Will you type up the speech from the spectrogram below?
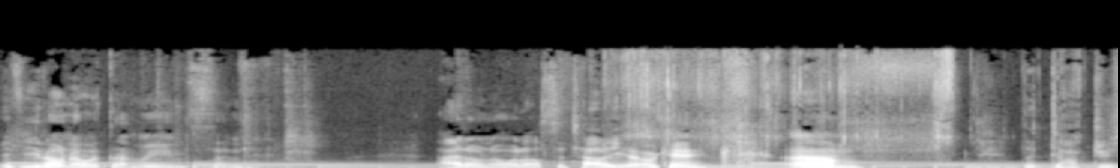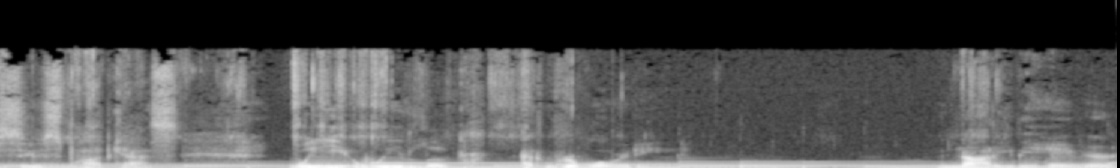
if you don't know what that means, then I don't know what else to tell you, okay? Um the Dr. Zeus podcast. We we look at rewarding naughty behavior.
